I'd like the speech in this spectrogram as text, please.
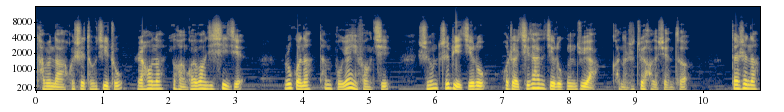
他们呢会试图记住，然后呢又很快忘记细节。如果呢他们不愿意放弃，使用纸笔记录或者其他的记录工具啊，可能是最好的选择。但是呢，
